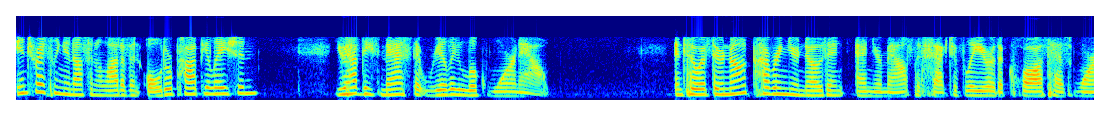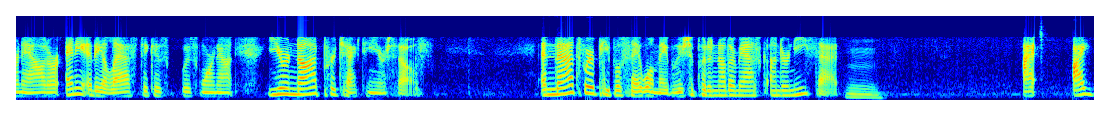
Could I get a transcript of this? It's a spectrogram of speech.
interesting enough in a lot of an older population, you have these masks that really look worn out. And so if they're not covering your nose and, and your mouth effectively, or the cloth has worn out, or any of the elastic is, was worn out, you're not protecting yourself. And that's where people say, well, maybe we should put another mask underneath that. Mm. I, I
